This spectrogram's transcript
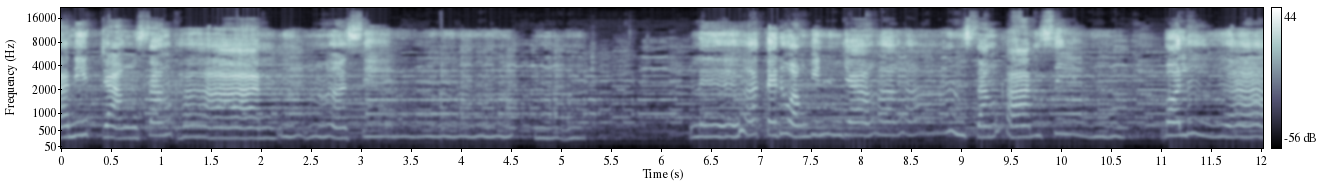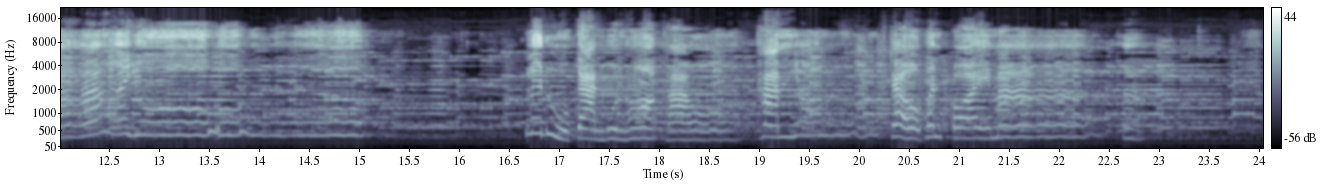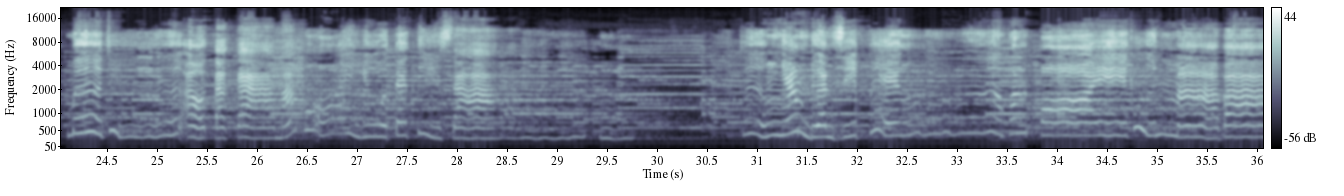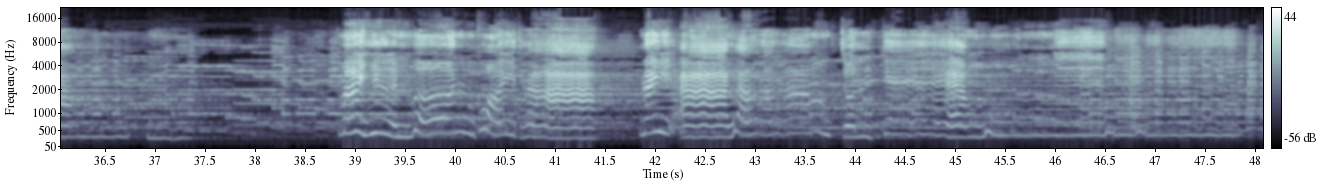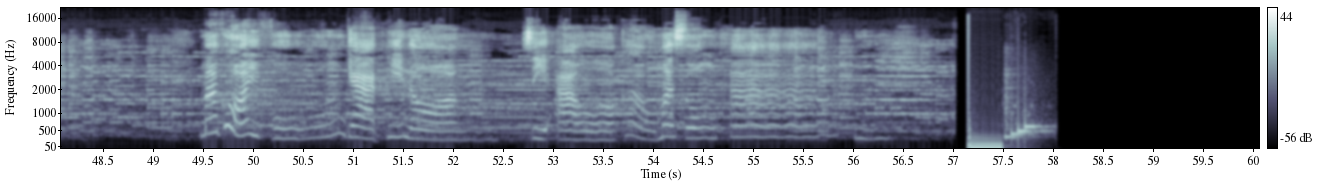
อันนี้จังสังขารสิ้น เหลือแต่ดวงวิญญาณสังขารสิ้น บ่เหลืออยู่ ฤดูการบุญหอเขาท่านยมเจ้าเพิ่นปล่อยมา มือถือเอาตะกร้ามาคอยอยู่แต่ตีสาม ถึงย้ำเดือนสิบเพลงพิ่นปล่อยขึ้นมาบางมายืนเบินคอยทาในอาลามจนแจ้งมาคอยฝูงญาติพี่น้อง สิเอาเข้ามาส่งทาง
